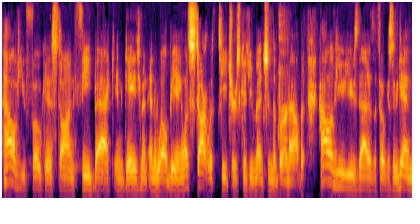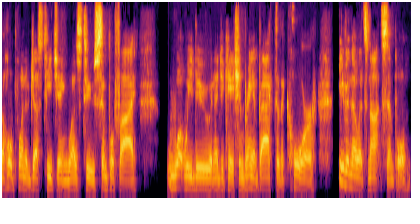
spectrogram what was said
How have you focused on feedback, engagement, and well being? Let's start with teachers because you mentioned the burnout, but how have you used that as a focus? Again, the whole point of just teaching was to simplify what we do in education, bring it back to the core, even though it's not simple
